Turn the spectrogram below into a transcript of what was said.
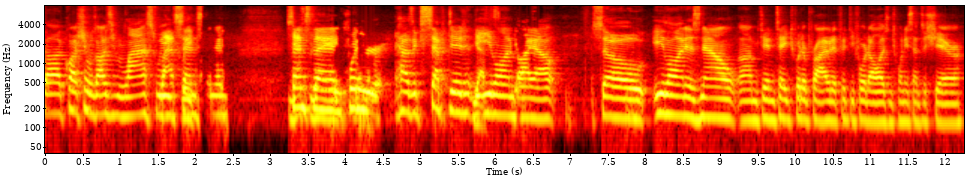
uh, question was obviously from last week. Last since week. then, since then, Twitter has accepted the yes. Elon buyout. So Elon is now um, can take Twitter private at fifty four dollars and twenty cents a share.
